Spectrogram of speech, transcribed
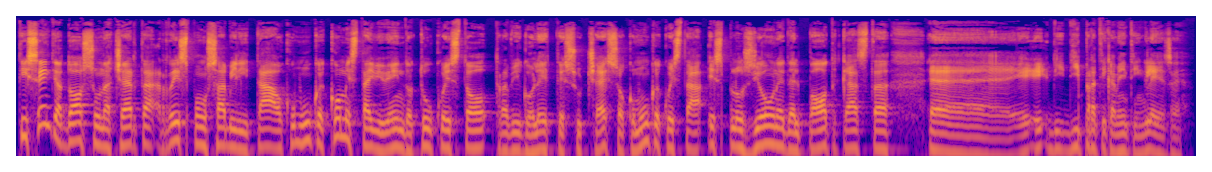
ti senti addosso una certa responsabilità o comunque come stai vivendo tu questo, tra virgolette, successo, comunque questa esplosione del podcast eh, di, di praticamente inglese?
